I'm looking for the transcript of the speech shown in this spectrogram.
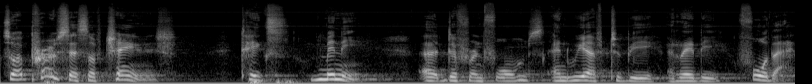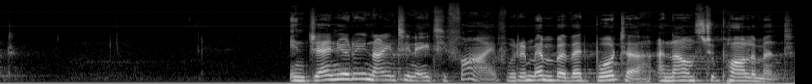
So a process of change takes many uh, different forms, and we have to be ready for that. In January 1985, we remember that Botha announced to Parliament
